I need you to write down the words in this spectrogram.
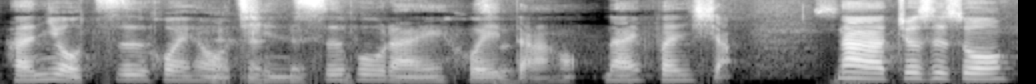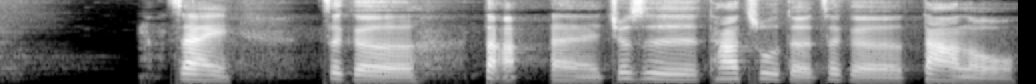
很有智慧哦，请师 傅来回答哦，来分享。那就是说，在这个大，呃，就是他住的这个大楼，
